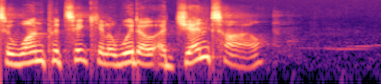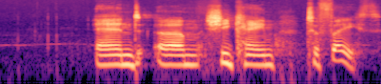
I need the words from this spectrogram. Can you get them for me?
to one particular widow, a Gentile, and um, she came to faith.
